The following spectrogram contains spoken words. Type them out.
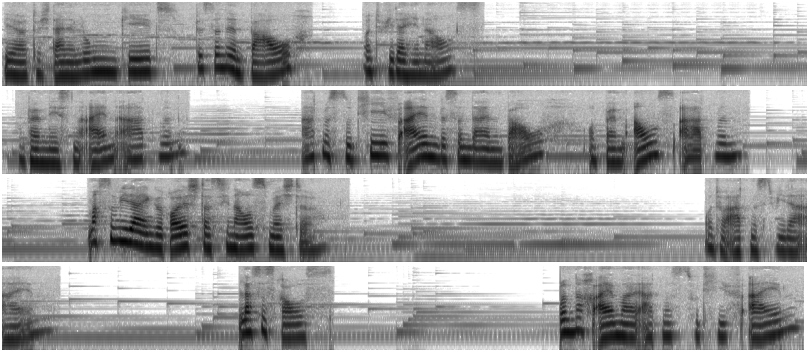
wie er durch deine Lungen geht, bis in den Bauch und wieder hinaus. Und beim nächsten Einatmen atmest du tief ein bis in deinen Bauch und beim Ausatmen machst du wieder ein Geräusch, das hinaus möchte. Und du atmest wieder ein Lass es raus. Und noch einmal atmest du tief ein,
